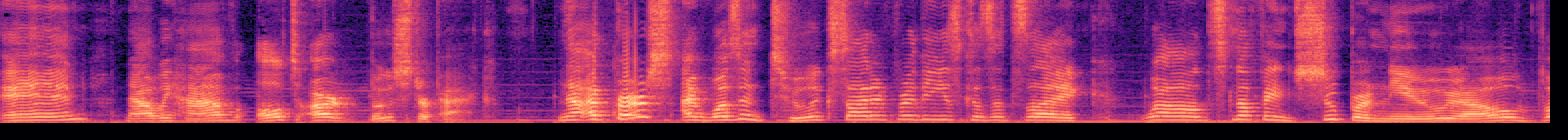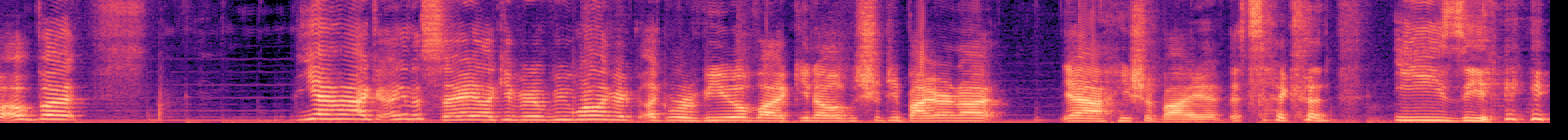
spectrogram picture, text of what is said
And now we have Alt Art Booster Pack. Now, at first, I wasn't too excited for these because it's like, well, it's nothing super new, you know, but, but yeah, I, am gonna say, like, if, if you want like a, like a review of like, you know, should you buy it or not, yeah, you should buy it. It's like an easy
